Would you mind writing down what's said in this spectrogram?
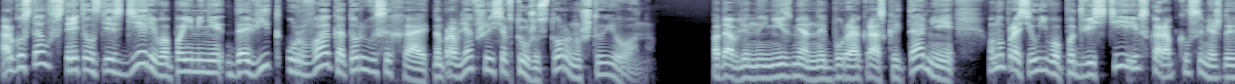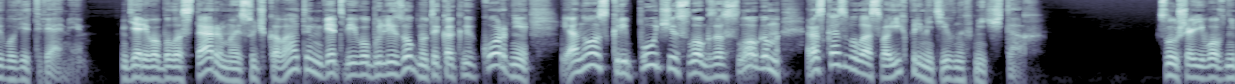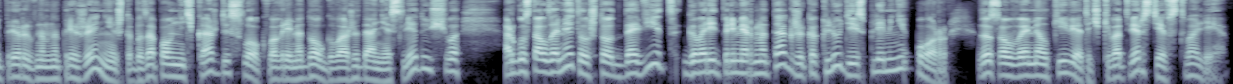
Аргустал встретил здесь дерево по имени Давид Урва, который высыхает, направлявшееся в ту же сторону, что и он. Подавленный неизменной бурой окраской тамии, он упросил его подвести и вскарабкался между его ветвями. Дерево было старым и сучковатым, ветви его были изогнуты, как и корни, и оно, скрипуче, слог за слогом, рассказывало о своих примитивных мечтах. Слушая его в непрерывном напряжении, чтобы запомнить каждый слог во время долгого ожидания следующего, Аргустал заметил, что Давид говорит примерно так же, как люди из племени Ор, засовывая мелкие веточки в отверстие в стволе.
